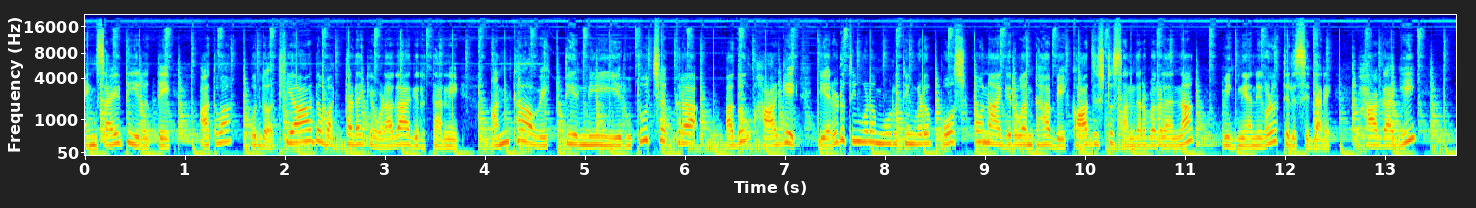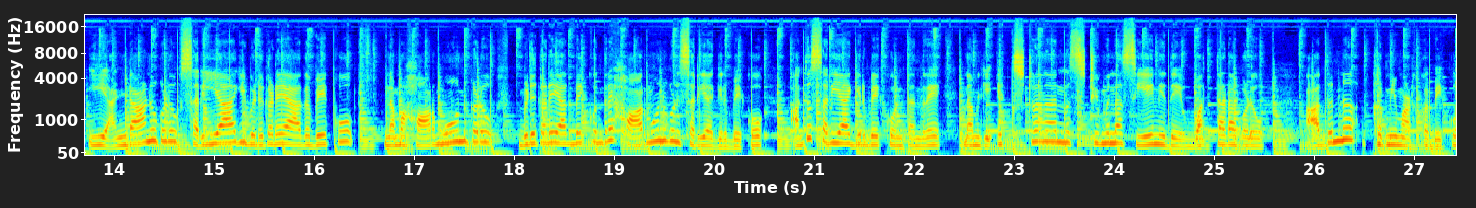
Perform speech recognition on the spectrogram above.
ಆಂಗ್ಸೈಟಿ ಇರುತ್ತೆ ಅಥವಾ ಒಂದು ಅತಿಯಾದ ಒತ್ತಡಕ್ಕೆ ಒಳಗಾಗಿರ್ತಾನೆ, ಅಂಥ ವ್ಯಕ್ತಿಯಲ್ಲಿ ಈ ಋತುಚಕ್ರ ಅದು ಹಾಗೆ ಎರಡು ತಿಂಗಳು, ಮೂರು ತಿಂಗಳು ಪೋಸ್ಟ್ಪೋನ್ ಆಗಿರುವಂತಹ ಬೇಕಾದಷ್ಟು ಸಂದರ್ಭಗಳನ್ನ ವಿಜ್ಞಾನಿಗಳು ತಿಳಿಸಿದ್ದಾರೆ. ಹಾಗಾಗಿ ಈ ಅಂಡಾಣುಗಳು ಸರಿಯಾಗಿ ಬಿಡುಗಡೆ ಆಗಬೇಕು, ನಮ್ಮ ಹಾರ್ಮೋನ್ಗಳು ಬಿಡುಗಡೆ ಆಗಬೇಕು ಅಂದ್ರೆ ಹಾರ್ಮೋನ್ಗಳು ಸರಿಯಾಗಿರಬೇಕು. ಅದು ಸರಿಯಾಗಿರಬೇಕು ಅಂತಂದ್ರೆ ನಮಗೆ ಎಕ್ಸ್ಟರ್ನಲ್ ಸ್ಟಿಮ್ಯುಲಸ್ ಏನಿದೆ, ಒತ್ತಡಗಳು ಅದನ್ನ ಕಮ್ಮಿ ಮಾಡ್ಕೋಬೇಕು.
